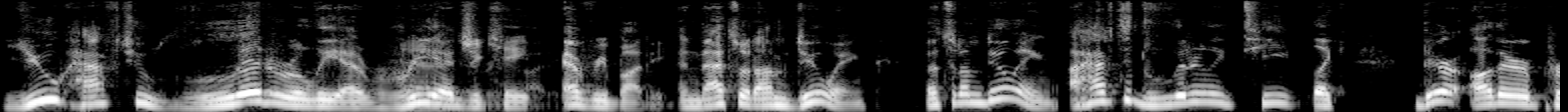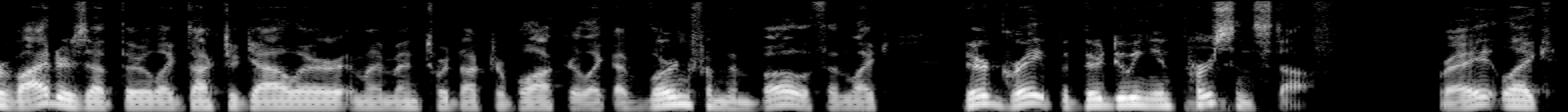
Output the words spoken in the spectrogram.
you have to literally uh, re-educate everybody. everybody. and that's what I'm doing. That's what I'm doing. I have to literally teach. Like there are other providers out there, like Dr. Galler and my mentor, Dr. Blocker. Like I've learned from them both, and like they're great, but they're doing in-person mm. stuff, right? Like,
